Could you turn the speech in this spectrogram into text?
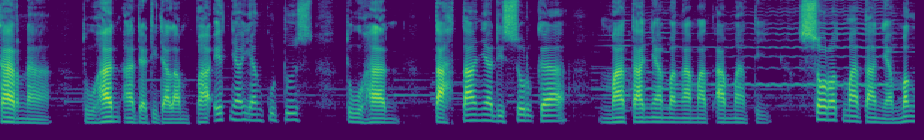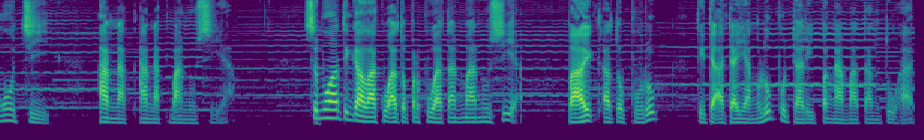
karena Tuhan ada di dalam baitnya yang kudus, Tuhan tahtanya di surga, matanya mengamat-amati, sorot matanya menguji anak-anak manusia. Semua tingkah laku atau perbuatan manusia baik atau buruk, tidak ada yang luput dari pengamatan Tuhan.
